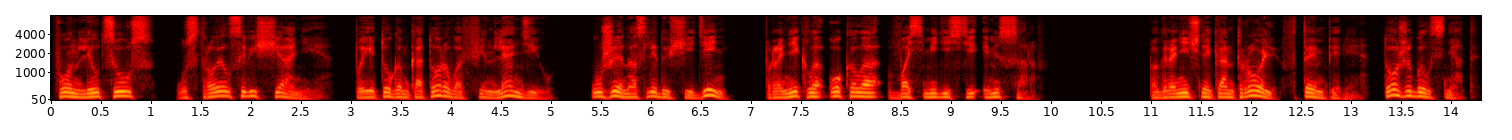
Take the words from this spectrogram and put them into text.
фон Люциус устроил совещание, по итогам которого в Финляндию уже на следующий день проникло около 80 эмиссаров. Пограничный контроль в Темпере тоже был снят,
